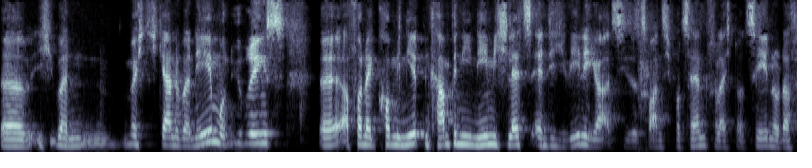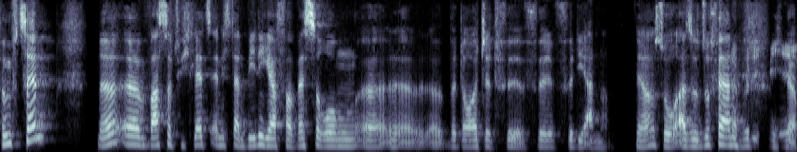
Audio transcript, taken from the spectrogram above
äh, ich über, möchte ich gerne übernehmen und übrigens äh, von der kombinierten Company nehme ich letztendlich weniger als diese 20 Prozent, vielleicht nur 10 oder 15, ne, äh, was natürlich letztendlich dann weniger Verwässerung äh, bedeutet für, für, für die anderen. Ja, so, also insofern. Da würde ich mich, ja.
